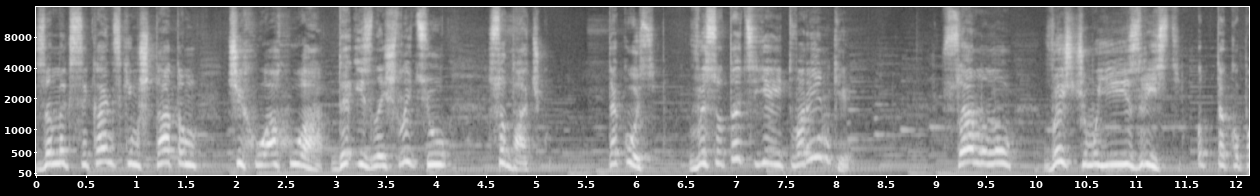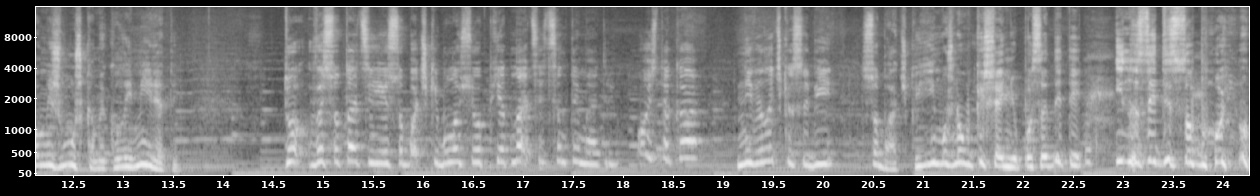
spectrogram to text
За мексиканським штатом Чихуахуа, де і знайшли цю собачку. Так ось, висота цієї тваринки в самому вищому її зрісті, от тако поміж вушками, коли міряти, то висота цієї собачки була всього 15 сантиметрів. Ось така невеличка собі собачка. Її можна в кишеню посадити і носити з собою.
